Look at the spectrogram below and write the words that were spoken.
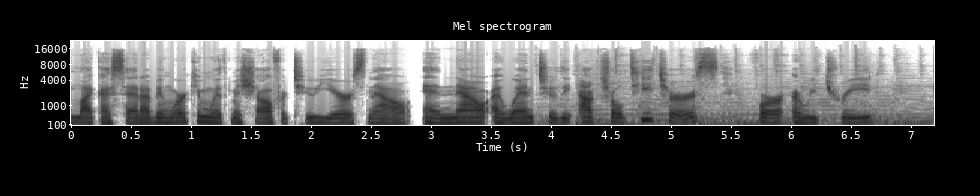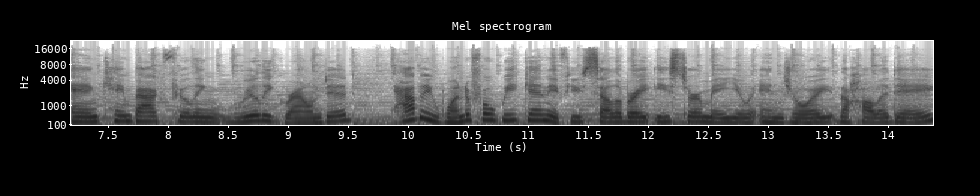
like I said, I've been working with Michelle for two years now. And now I went to the actual teachers for a retreat and came back feeling really grounded have a wonderful weekend. If you celebrate Easter, may you enjoy the holiday.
